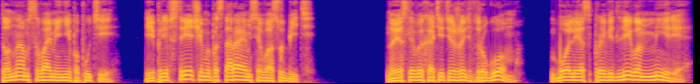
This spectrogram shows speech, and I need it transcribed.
то нам с вами не по пути, и при встрече мы постараемся вас убить. Но если вы хотите жить в другом, более справедливом мире,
